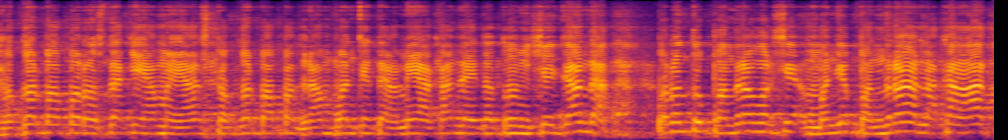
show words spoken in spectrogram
ठोकर बापा रस्ता की आम्ही आज ठोकर बापा ग्रामपंचायत आम्ही आखा जायचा तो विषय जांदा परंतु पंधरा वर्ष म्हणजे पंधरा लाखा आत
